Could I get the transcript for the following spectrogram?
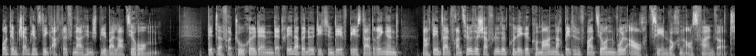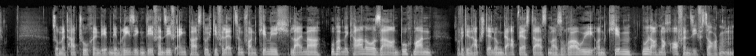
und im Champions League Achtelfinal-Hinspiel bei Lazio Rom. Bitter für Tuchel, denn der Trainer benötigt den DFB-Star dringend, nachdem sein französischer Flügelkollege Coman nach Bildinformationen wohl auch zehn Wochen ausfallen wird. Somit hat Tuchel neben dem riesigen Defensivengpass durch die Verletzung von Kimmich, Leimer, Upamecano, Saar und Buchmann sowie den Abstellungen der Abwehrstars Masraoui und Kim nun auch noch offensiv sorgen.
